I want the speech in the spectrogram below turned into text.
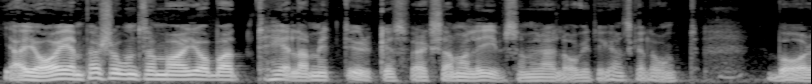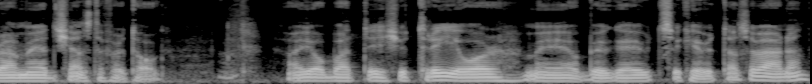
Ja, jag är en person som har jobbat hela mitt yrkesverksamma liv, som i det här laget är ganska långt, bara med tjänsteföretag. Jag har jobbat i 23 år med att bygga ut Securitas i världen.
